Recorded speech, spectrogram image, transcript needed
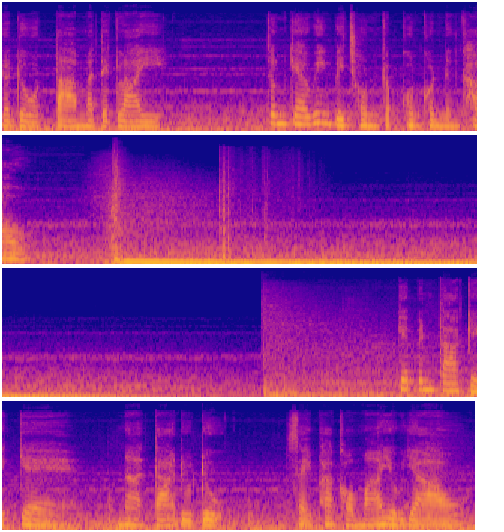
กระโดดตามมาแต่ไกล จนแกวิ่งไปชนกับคนคนหนึ่งเข้า แกเป็นตาแก่ๆ หน้าตาดุดุใส่ผ้าขาวม้ายาวๆ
